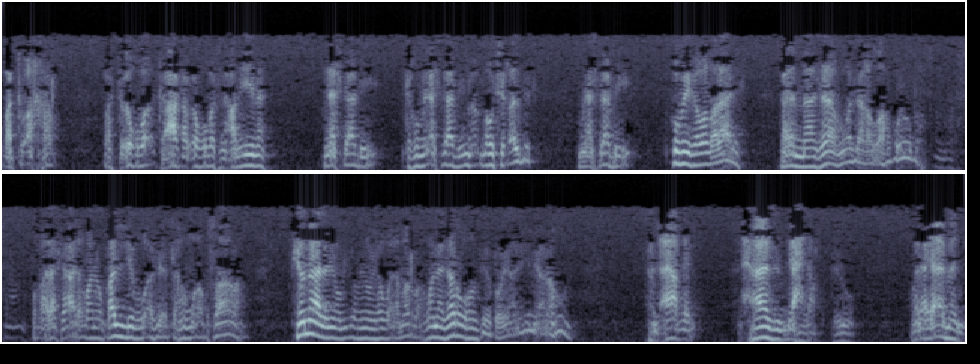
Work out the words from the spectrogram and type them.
وقد تؤخر وقد تعاقب عقوبة عظيمة. من أسباب تكون من أسباب موت قلبك من أسباب كفرك وضلالك. فلما زاغوا وزاغ الله قلوبهم. وقال تعالى ونقلب أفئدتهم وأبصارهم. كما لم يؤمنوا أول مرة ونذرهم في طغيانهم يعمهون فالعاقل الحازم يحذر الذنوب ولا يأمن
